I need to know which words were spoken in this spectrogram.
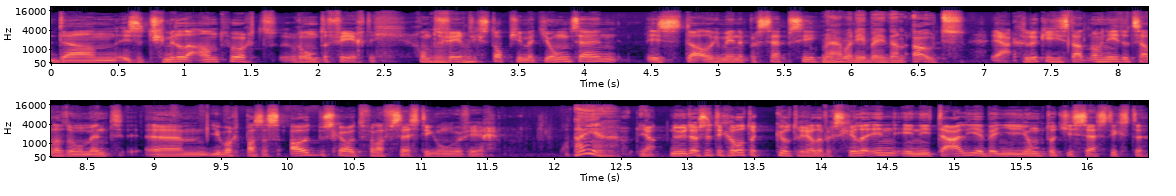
dan is het gemiddelde antwoord rond de 40. Rond de 40 stop je met jong zijn, is de algemene perceptie. Maar ja, wanneer ben je dan oud? Ja, gelukkig is dat nog niet hetzelfde moment. Ehm, je wordt pas als oud beschouwd vanaf 60 ongeveer. Ah ja, Ja, nu, daar zitten grote culturele verschillen in. In Italië ben je jong tot je 60ste.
